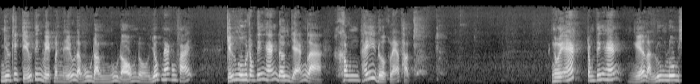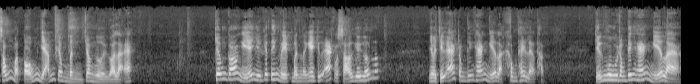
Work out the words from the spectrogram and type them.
như cái kiểu tiếng việt mình hiểu là ngu đần, ngu độn đồ, dốt nát không phải. Chữ ngu trong tiếng hán đơn giản là không thấy được lẽ thật. Người ác trong tiếng hán nghĩa là luôn luôn sống mà tổn giảm cho mình, cho người gọi là ác. Chứ không có nghĩa như cái tiếng việt mình là nghe chữ ác là sợ ghê gớm lắm nhưng mà chữ ác trong tiếng hán nghĩa là không thấy lẽ thật. Chữ ngu trong tiếng hán nghĩa là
